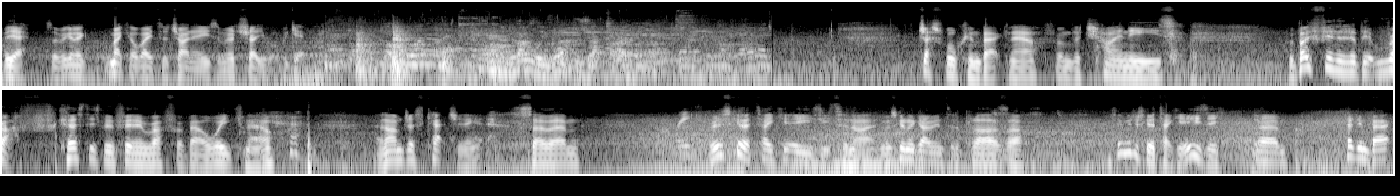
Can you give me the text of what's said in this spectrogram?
But yeah, so we're going to make our way to the Chinese and we'll show you what we get. Just walking back now from the Chinese. We're both feeling a little bit rough. Kirsty's been feeling rough for about a week now, and I'm just catching it. So um, we're just going to take it easy tonight. We're just going to go into the plaza. Think we're just going to take it easy. Um, heading back,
